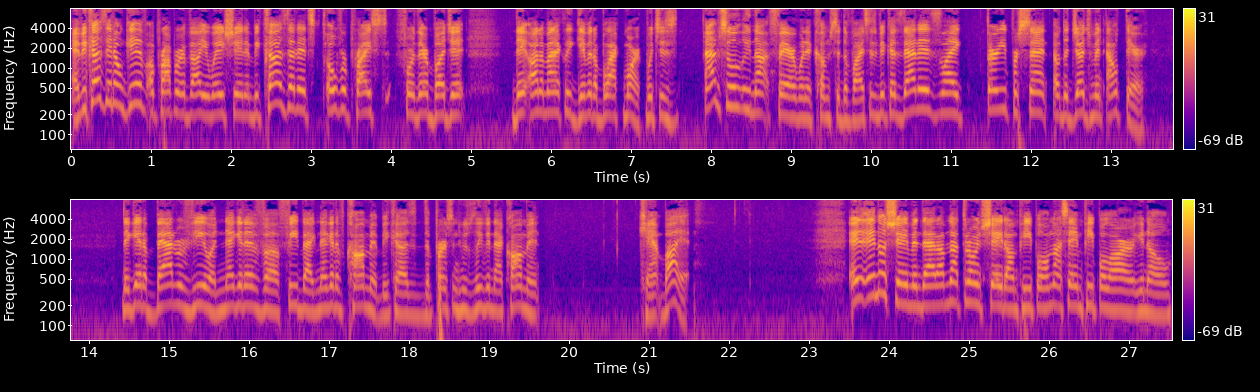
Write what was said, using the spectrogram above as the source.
And because they don't give a proper evaluation and because that it's overpriced for their budget, they automatically give it a black mark, which is absolutely not fair when it comes to devices because that is like 30% of the judgment out there. They get a bad review, a negative uh, feedback, negative comment because the person who's leaving that comment can't buy it. And no shame in that. I'm not throwing shade on people. I'm not saying people are, you know,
